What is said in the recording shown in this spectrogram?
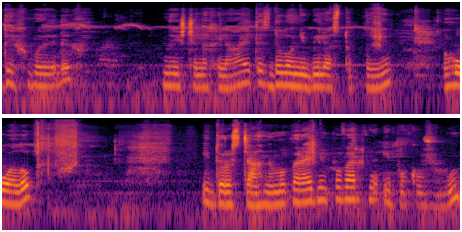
Вдих, видих. Нижче нахиляєтесь, долоні біля стопи, голуб. І дорозтягнемо передню поверхню і бокову.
